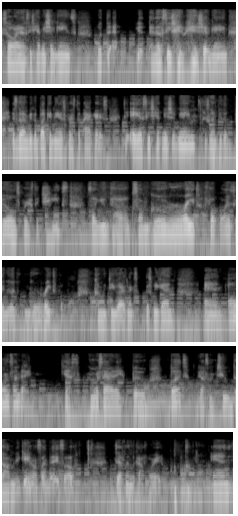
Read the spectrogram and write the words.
So our NFC Championship games with the NFC Championship game is going to be the Buccaneers versus the Packers. The AFC Championship game is going to be the Bills versus the Chiefs. So you got some great football. I say good, great football coming to you guys next this weekend, and all on Sunday. Yes, no more Saturday, boo. But we got some two dominant game on Sunday, so definitely look out for it. And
